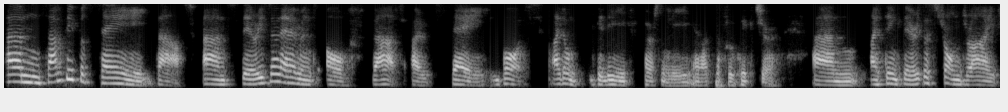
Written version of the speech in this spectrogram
Um, some people say that, and there is an element of that, I would say, but I don't believe personally that's the full picture. Um, I think there is a strong drive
